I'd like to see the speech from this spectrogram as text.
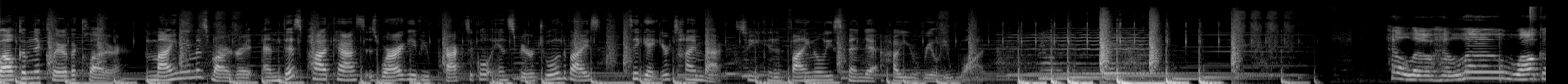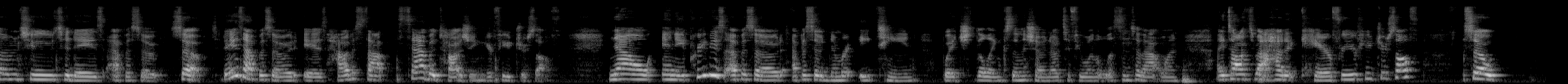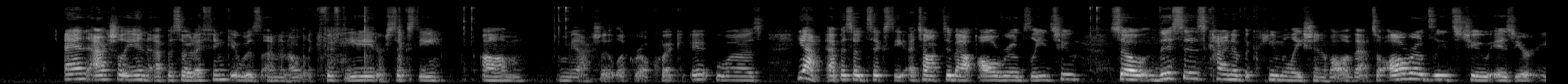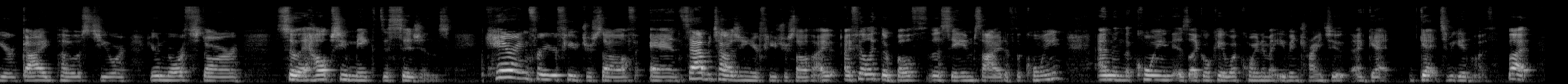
Welcome to Clear the Clutter. My name is Margaret, and this podcast is where I give you practical and spiritual advice to get your time back so you can finally spend it how you really want. Hello, hello. Welcome to today's episode. So, today's episode is how to stop sabotaging your future self. Now, in a previous episode, episode number 18, which the link's in the show notes if you want to listen to that one, I talked about how to care for your future self. So, and actually in episode, I think it was, I don't know, like 58 or 60, um, let me actually look real quick. It was, yeah, episode 60. I talked about All Roads Lead to. So this is kind of the accumulation of all of that. So All Roads Leads to is your your guidepost, your your North Star. So it helps you make decisions. Caring for your future self and sabotaging your future self, I, I feel like they're both the same side of the coin. And then the coin is like, okay, what coin am I even trying to uh, get get to begin with? But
